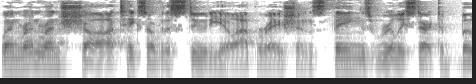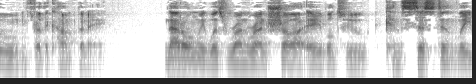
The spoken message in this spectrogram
When Run Run Shaw takes over the studio operations, things really start to boom for the company. Not only was Run Run Shaw able to consistently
